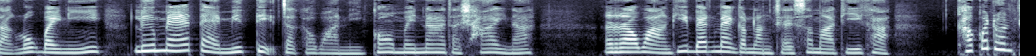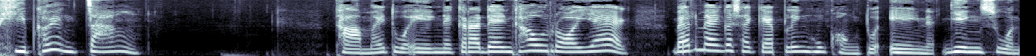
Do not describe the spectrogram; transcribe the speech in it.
จากโลกใบนี้ หรือแม้แต่มิติจักรวาลนี้ก็ไม่น่าจะใช่นะ ระหว่างที่แบทแมนกำลังใช้สมาธิค่ะ เขาก็โดนถีบเข้าอย่างจัง ทำให้ตัวเองเนี่ยกระเด็นเข้ารอยแยก แบทแมนก็ใช้แกปลิงฮุกของตัวเองเนี่ยยิงส่วน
